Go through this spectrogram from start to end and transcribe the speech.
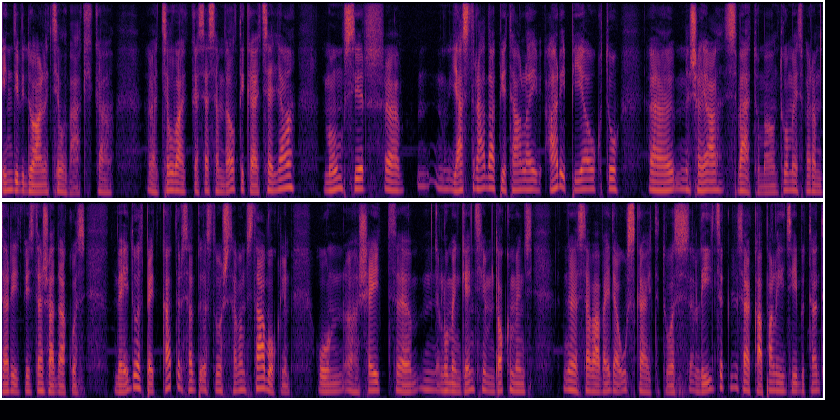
individuāli cilvēki, kā eh, cilvēki, kas esam vēl tikai ceļā, mums ir eh, jāstrādā pie tā, lai arī pieaugtu šajā svētumā, un to mēs varam darīt visdažādākos veidos, bet katrs atbilstoši savam stāvoklim, un šeit Lumen Gentium dokuments savā veidā uzskaita tos līdzekļus kā palīdzību, tad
